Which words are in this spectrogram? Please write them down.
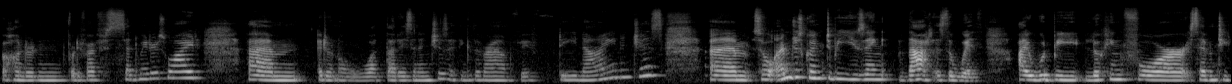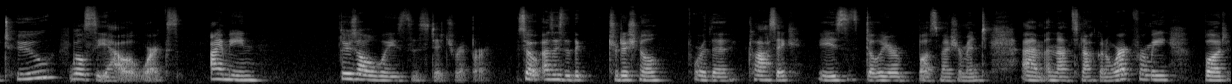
145 centimeters wide. Um, I don't know what that is in inches. I think it's around 59 inches. Um, so I'm just going to be using that as the width. I would be looking for 72. We'll see how it works. I mean, there's always the stitch ripper. So as I said, the traditional or the classic is double your bust measurement um, and that's not going to work for me but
